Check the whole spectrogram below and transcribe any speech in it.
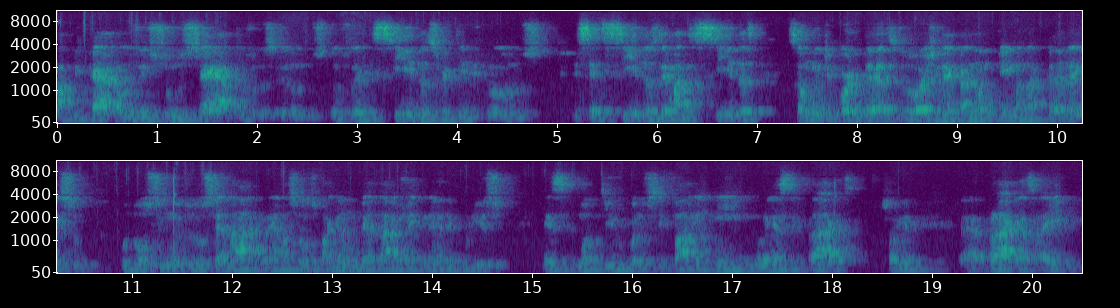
aplicar os insumos certos, os, os, os herbicidas, os inseticidas, nematicidas, são muito importantes hoje, né, para não queima da cana, isso mudou-se muito no cenário, né? Nós estamos pagando um pedágio aí grande por isso, esse motivo, quando se fala em, doenças e pragas, somente é, pragas aí,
